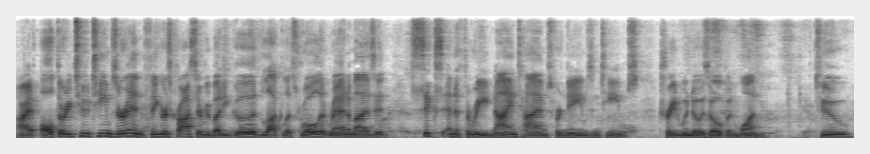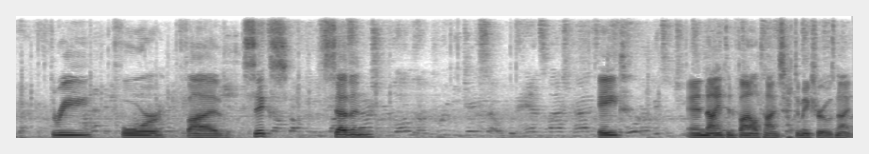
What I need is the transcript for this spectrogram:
All right, all 32 teams are in. Fingers crossed, everybody. Good luck. Let's roll it, randomize it. Six and a three, nine times for names and teams. Trade window is open. One, two, three, four, five, six, seven, eight, and ninth and final time. Just have to make sure it was nine.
